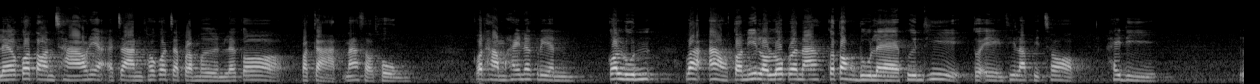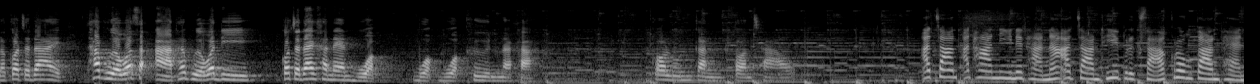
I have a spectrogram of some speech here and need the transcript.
แล้วก็ตอนเช้าเนี่ยอาจารย์เขาก็จะประเมินแล้วก็ประกาศหน้าเสาธง ก็ทำให้นักเรียนก็ลุ้นว่าอ้าวตอนนี้เราลบแล้วนะ ก็ต้องดูแลพื้นที่ตัวเองที่รับผิดชอบให้ดี แล้วก็จะได้ถ้าเผื่อว่าสะอาดถ้าเผื่อว่าดีก็จะได้คะแนนบวกบวกบวกคืนนะคะ ก็ลุ้นกันตอนเช้า อาจารย์อาธานีในฐานะอาจารย์ที่ปรึกษาโครงการแผน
